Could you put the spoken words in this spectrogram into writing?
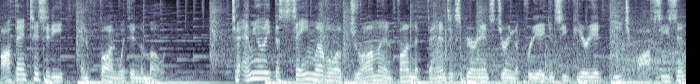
authenticity, and fun within the mode. To emulate the same level of drama and fun that fans experience during the free agency period each offseason,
